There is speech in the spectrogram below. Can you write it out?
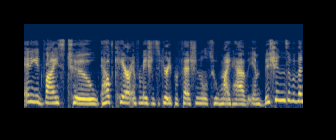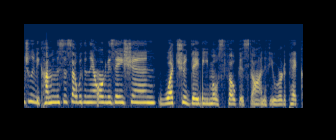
any advice to healthcare information security professionals who might have ambitions of eventually becoming the CISO within their organization? What should they be most focused on if you were to pick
